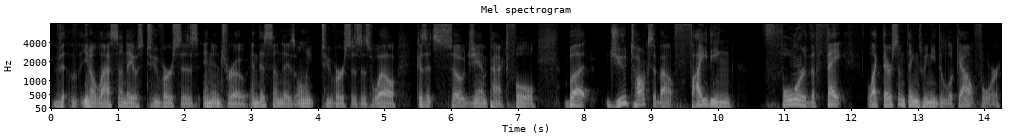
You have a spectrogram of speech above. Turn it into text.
the, you know, last Sunday was two verses in intro, and this Sunday is only two verses as well because it's so jam packed full. But Jude talks about fighting for the faith. Like there's some things we need to look out for.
